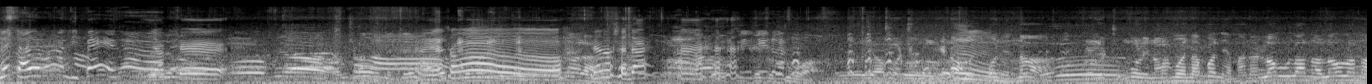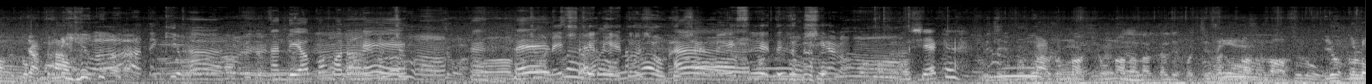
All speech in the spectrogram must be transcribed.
lấy trả là món gì bé ra dạ kê dạ rồi nó sẽ đây à con này nó. Này mà nó lâu lo nó lâu lo nó. Lần điều có món đó nè thế à xe cái chúng nó chúng nó là cái liệt của chiếc nó là nó以后个笼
